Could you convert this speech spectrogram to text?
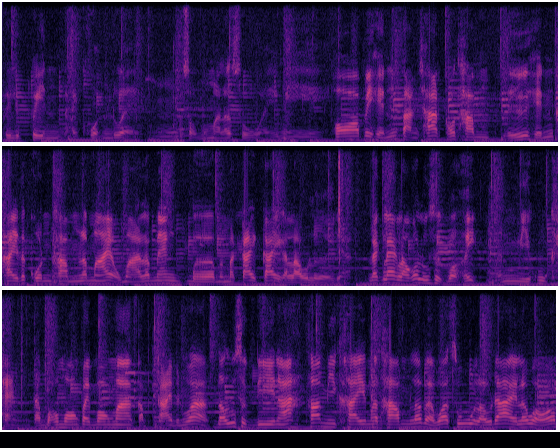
ฟิลิปปินส์หลายคนด้วยผสมออกมาแล้วสวยมี พอไปเห็นต่างชาติเขาทำหรือเห็นใครสักคนทำแล้วไม้ออกมาแล้วแม่งเบอร์มันมาใกล้ๆกับเราเลยเนี่ยแรก ๆ เราก็รู้สึกว่าเฮ้ยเหมือนมีคู่แข่ง แต่พอมองไปมองมากลับกลายเป็นว่า เรารู้สึกดีนะ ถ้ามีใครมาทำแล้วแบบว่าสู้เราได้แล้วแบบว่า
